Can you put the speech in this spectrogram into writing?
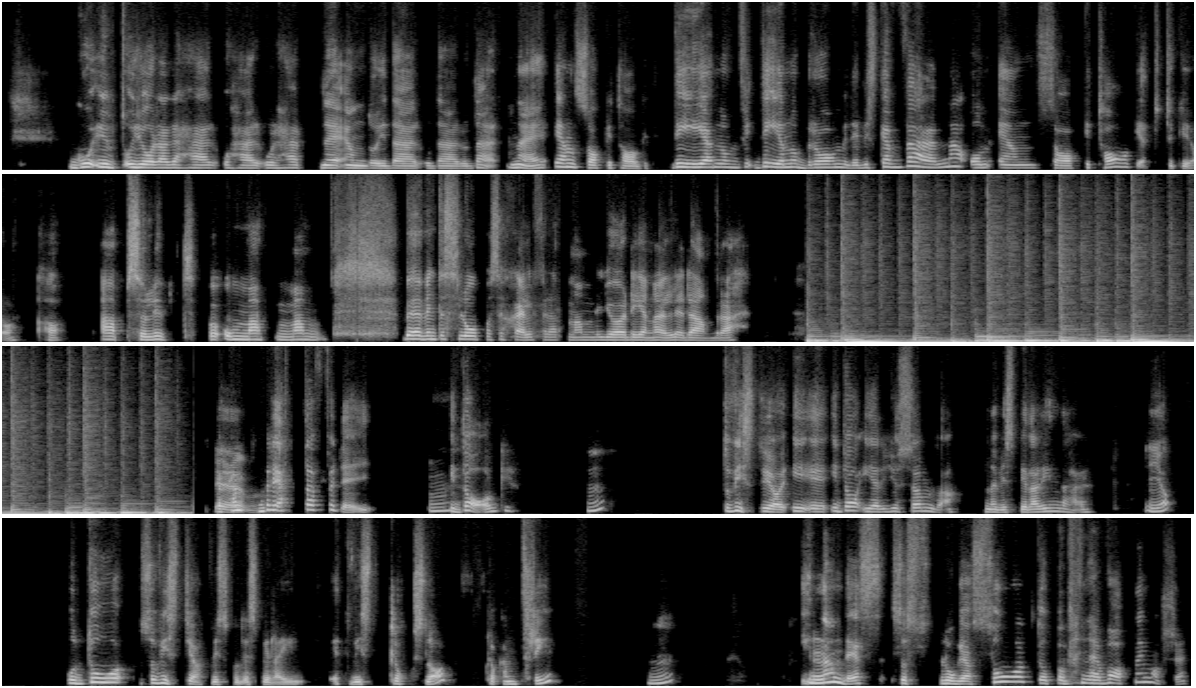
Gå ut och göra det här och här och det här när jag ändå är där och där och där. Nej, en sak i taget. Det är, något, det är något bra med det. Vi ska värna om en sak i taget, tycker jag. Ja, absolut. Och, man, man behöver inte slå på sig själv för att man gör det ena eller det andra. Jag kan berätta för dig Mm. idag. Mm. Då visste jag, i, idag är det ju söndag när vi spelar in det här. Ja. Och då så visste jag att vi skulle spela in ett visst klockslag, klockan tre. Mm. Innan dess så låg jag och sov, då på, när jag vaknade i morse,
